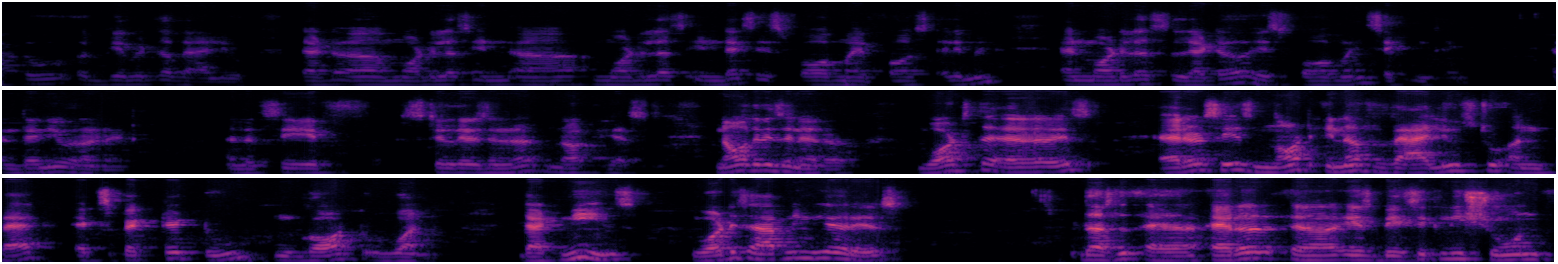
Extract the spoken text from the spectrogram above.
have to give it the value. That uh, modulus in uh, modulus index is for my first element and modulus letter is for my second thing. And then you run it. And let's see if still there is an error. Not yes. Now there is an error. What the error is? Error says not enough values to unpack expected to got one. That means what is happening here is the uh, error uh, is basically shown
